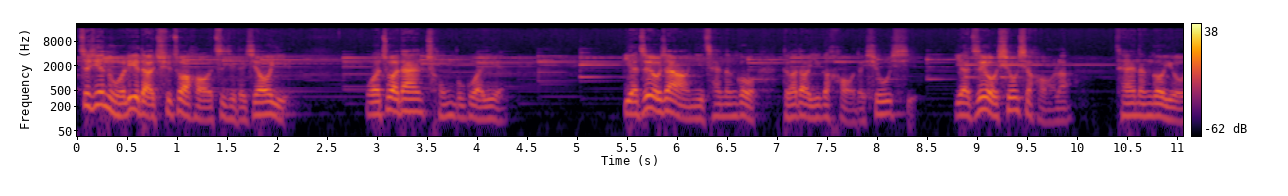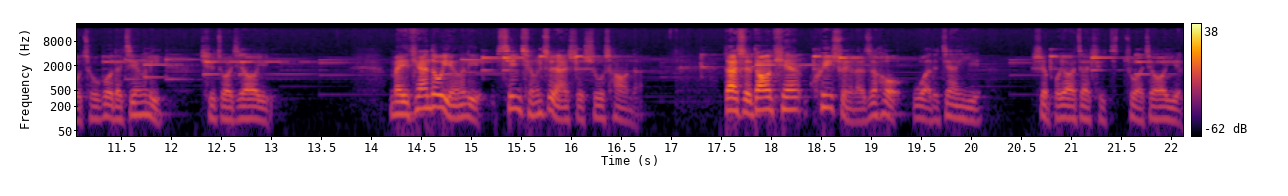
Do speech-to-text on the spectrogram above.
自己努力的去做好自己的交易。我做单从不过夜，也只有这样，你才能够得到一个好的休息。也只有休息好了，才能够有足够的精力去做交易。每天都盈利，心情自然是舒畅的。但是当天亏损了之后，我的建议是不要再去做交易了，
